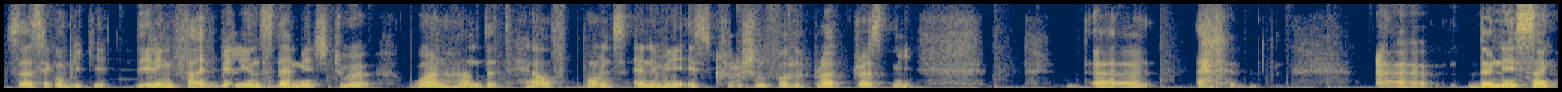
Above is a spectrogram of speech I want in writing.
Ça, c'est compliqué. Dealing 5 billion damage to a 100 health points enemy is crucial for the plot, trust me. Euh, euh, donner 5,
